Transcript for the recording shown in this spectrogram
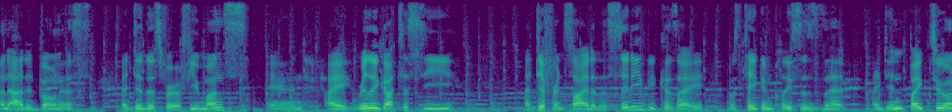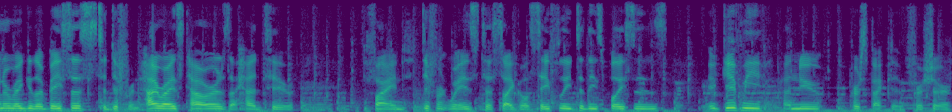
an added bonus. I did this for a few months, and I really got to see a different side of the city because I was taking places that I didn't bike to on a regular basis to different high rise towers. I had to find different ways to cycle safely to these places. It gave me a new perspective for sure.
